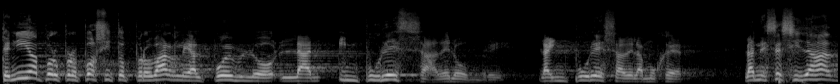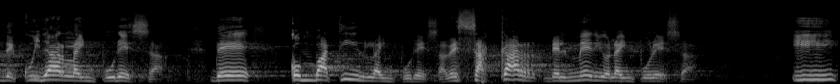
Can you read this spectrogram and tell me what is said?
tenía por propósito probarle al pueblo la impureza del hombre, la impureza de la mujer la necesidad de cuidar la impureza, de combatir la impureza, de sacar del medio la impureza. Y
